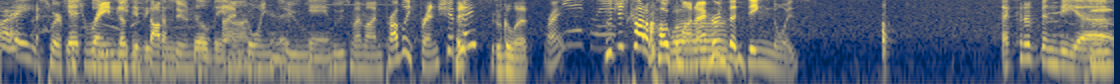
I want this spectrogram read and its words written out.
I? I swear, if this rain Eevee doesn't stop soon, Sylveon I'm going to game? lose my mind. Probably friendship Hey, based, Google it. right? Who just caught a Pokemon? I heard the ding noise. That could have been the uh,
